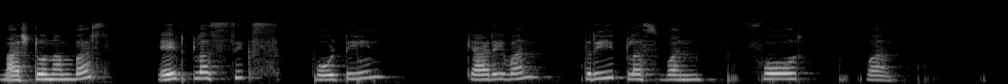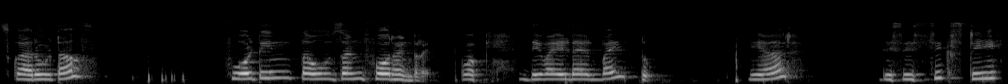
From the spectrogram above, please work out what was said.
last two numbers 8 plus 6 14 carry 1 3 plus 1 4 1 square root of 14400 okay divided by 2 here this is 60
